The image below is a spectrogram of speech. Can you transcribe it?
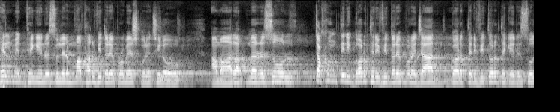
হেলমেট ভেঙে রসুলের মাথার ভিতরে প্রবেশ করেছিল। আমার আপনার রসুল, তখন তিনি গর্তের ভিতরে পড়ে যান। গর্তের ভিতর থেকে রসুল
